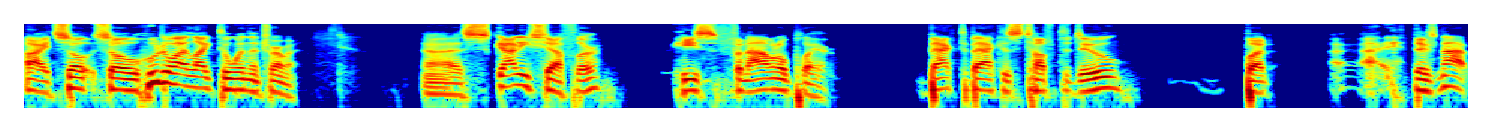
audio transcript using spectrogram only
All right, so so who do I like to win the tournament? Uh, Scotty Scheffler, he's phenomenal player. Back to back is tough to do, but I, I, there's not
